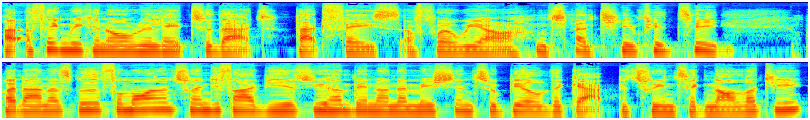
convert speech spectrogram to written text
I think we can all relate to that that phase of where we are on ChatGPT. But Anders, for more than 25 years, you have been on a mission to build the gap between technology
